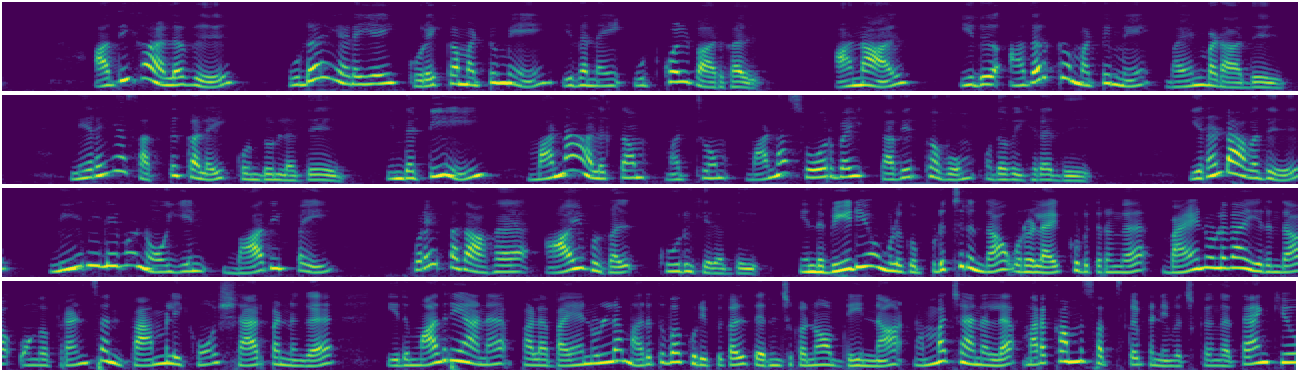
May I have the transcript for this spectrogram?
அதிக அளவு உடல் எடையை குறைக்க மட்டுமே இதனை உட்கொள்வார்கள். ஆனால் இது அதற்கு மட்டுமே பயன்படாது. நிறைய சத்துக்களை கொண்டுள்ளது. இந்த டீ மன அழுத்தம் மற்றும் மன சோர்வை தவிர்க்கவும் உதவுகிறது. இரண்டாவது நீரிழிவு நோயின் பாதிப்பை குறைப்பதாக ஆய்வுகள் கூறுகிறது. இந்த வீடியோ உங்களுக்கு பிடிச்சிருந்தா ஒரு லைக் கொடுத்துருங்க. பயனுள்ளதாக இருந்தால் உங்கள் ஃப்ரெண்ட்ஸ் அண்ட் ஃபேமிலிக்கும் ஷேர் பண்ணுங்கள் இது மாதிரியான பல பயனுள்ள மருத்துவ குறிப்புகள் தெரிஞ்சுக்கணும் அப்படின்னா நம்ம சேனலை மறக்காமல் சப்ஸ்கிரைப் பண்ணி வச்சுக்கோங்க. தேங்க்யூ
